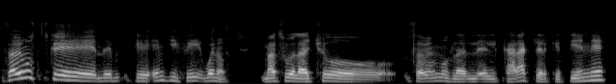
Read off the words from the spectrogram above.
sabemos que, que MGF, bueno, Maxwell ha hecho, sabemos el carácter que tiene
